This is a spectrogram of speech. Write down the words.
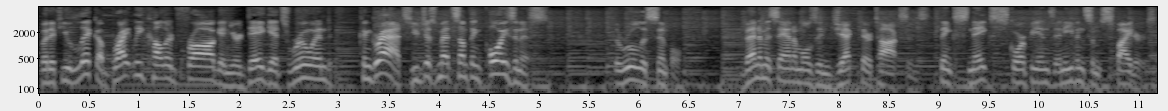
But if you lick a brightly colored frog and your day gets ruined, congrats, you just met something poisonous. The rule is simple. Venomous animals inject their toxins, think snakes, scorpions, and even some spiders.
